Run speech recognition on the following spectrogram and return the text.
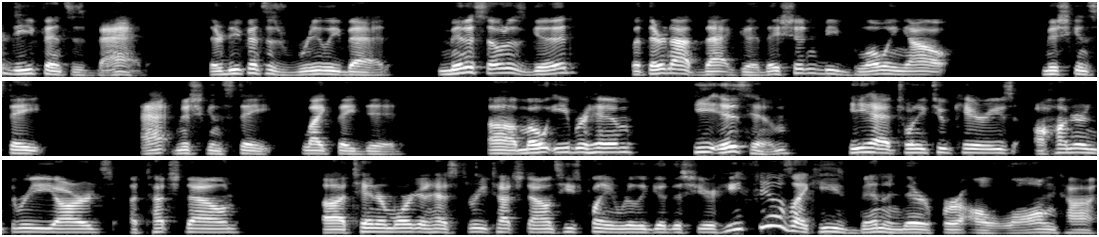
defense is bad. Their defense is really bad. Minnesota's good, but they're not that good. They shouldn't be blowing out Michigan State at Michigan State like they did. Uh, Mo Ibrahim, he is him. He had 22 carries, 103 yards, a touchdown. Uh, Tanner Morgan has three touchdowns. He's playing really good this year. He feels like he's been in there for a long time.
